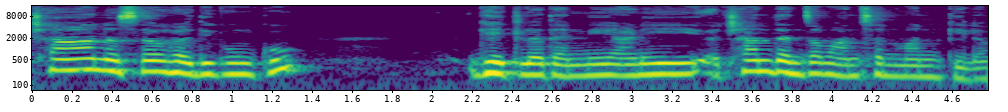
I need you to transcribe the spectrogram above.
छान असं हळदी कुंकू घेतलं त्यांनी आणि छान त्यांचा मान सन्मान केला.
